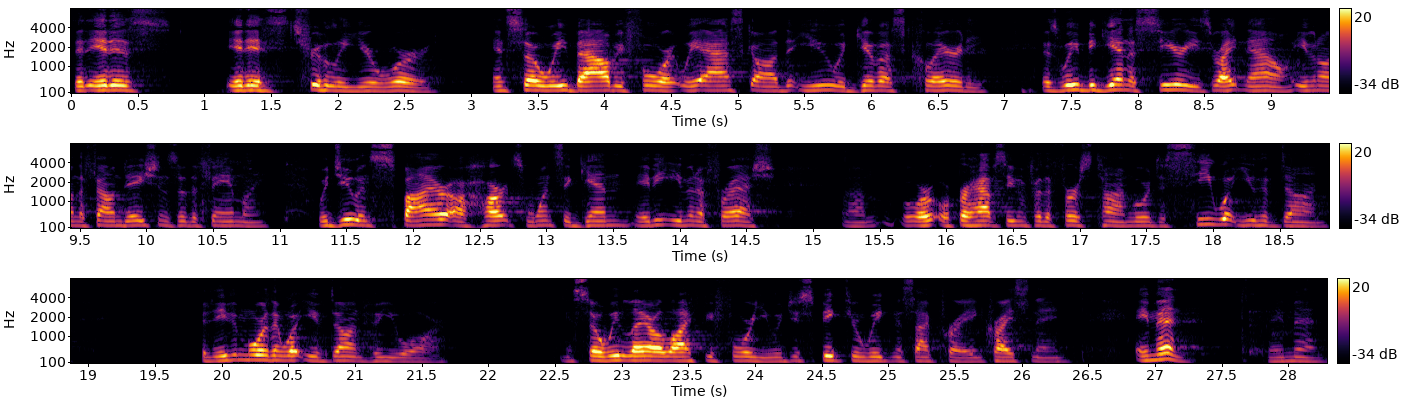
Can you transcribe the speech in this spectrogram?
that it is, it is truly your word. And so we bow before it. We ask, God, that you would give us clarity as we begin a series right now, even on the foundations of the family. Would you inspire our hearts once again, maybe even afresh, um, or, or perhaps even for the first time, Lord, to see what you have done, but even more than what you've done, who you are. And so we lay our life before you. Would you speak through weakness, I pray, in Christ's name? Amen. Amen.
